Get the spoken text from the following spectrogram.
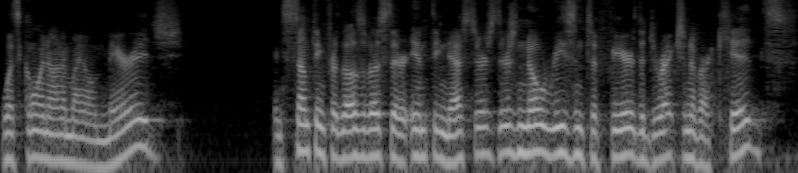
what's going on in my own marriage. And something for those of us that are empty nesters, there's no reason to fear the direction of our kids.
